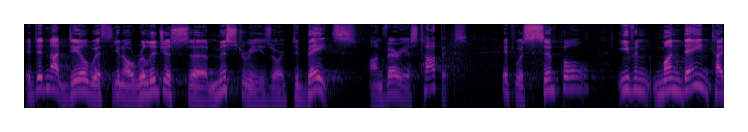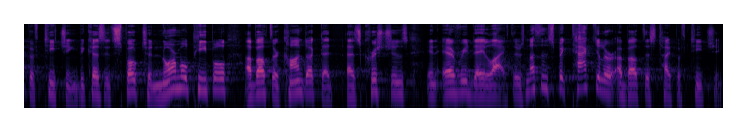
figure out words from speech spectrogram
It did not deal with you know, religious uh, mysteries or debates on various topics. It was simple, even mundane type of teaching because it spoke to normal people about their conduct as Christians in everyday life. There's nothing spectacular about this type of teaching.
